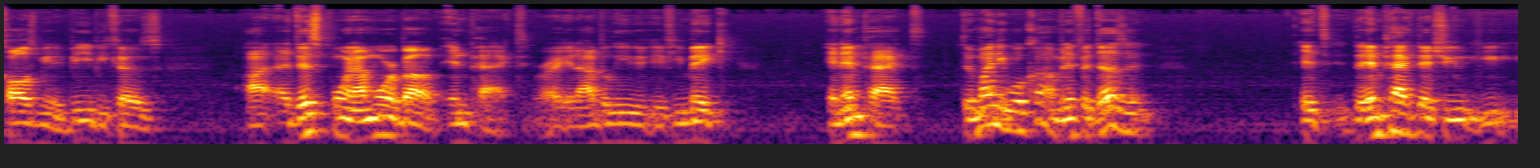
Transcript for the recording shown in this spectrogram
calls me to be, because I, at this point, I'm more about impact, right? And I believe if you make an impact, the money will come. And if it doesn't, it's the impact that you, you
